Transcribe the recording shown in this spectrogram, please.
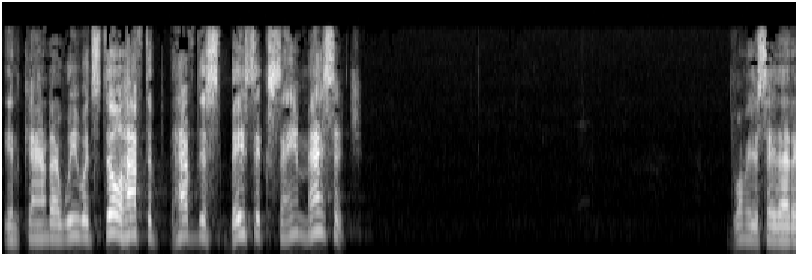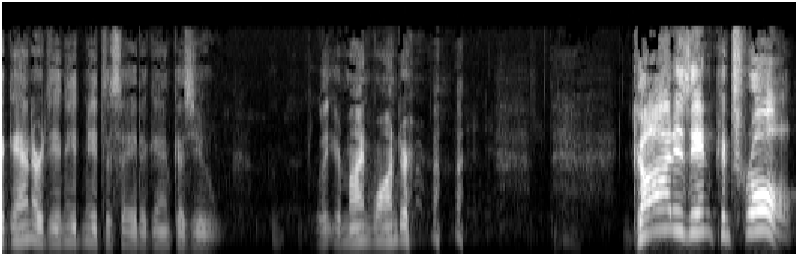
in Canada, we would still have to have this basic same message. You want me to say that again, or do you need me to say it again because you let your mind wander? God is in control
